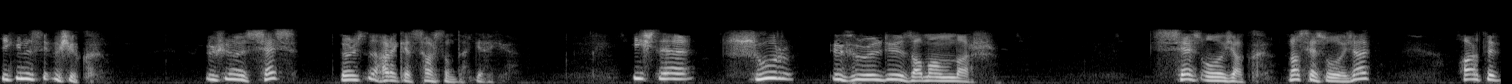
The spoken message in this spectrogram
İkincisi ışık. Üçüncüsü ses, öncüsü hareket, sarsıntı gerekiyor. İşte sur üfürüldüğü zamanlar ses olacak. Nasıl ses olacak? Artık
